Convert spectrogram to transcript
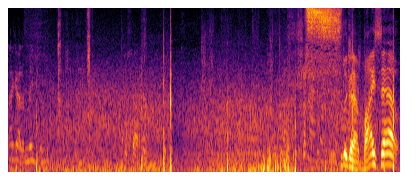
I gotta make them. Good shot. Look at that bicep.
